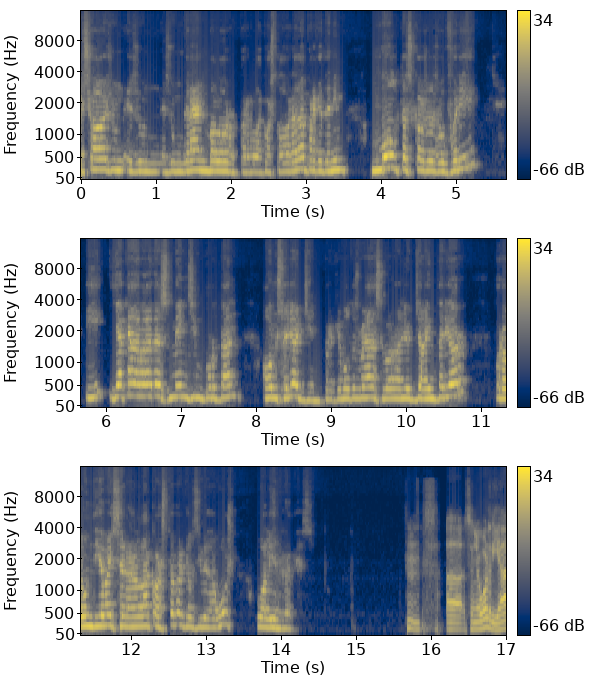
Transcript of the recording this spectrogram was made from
Això és un, és, un, és un gran valor per la Costa Daurada perquè tenim moltes coses a oferir i ja cada vegada és menys important on s'allotgin, perquè moltes vegades se volen allotjar a l'interior però un dia baixaran a la costa perquè els hi ve de gust o a l'inrevés. Uh, senyor Guardià,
